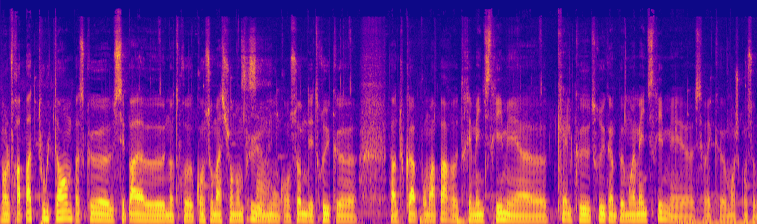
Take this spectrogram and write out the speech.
On le fera pas tout le temps parce que c'est pas notre consommation non plus. Nous on consomme des trucs, en tout cas pour ma part très mainstream et quelques trucs un peu moins mainstream. Mais c'est vrai que moi je consomme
